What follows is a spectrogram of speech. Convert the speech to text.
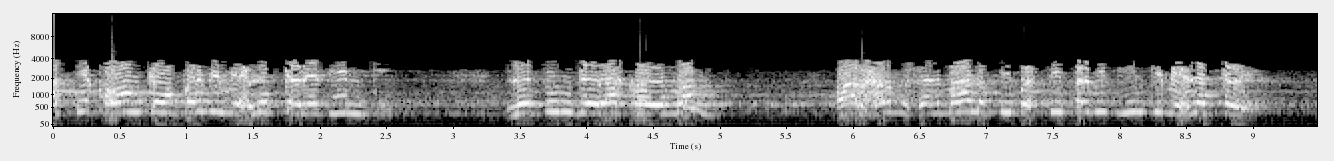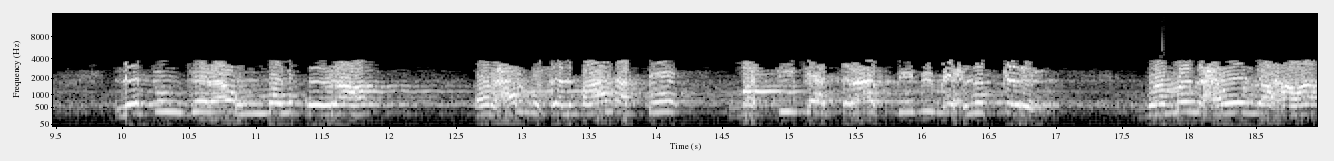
اپنی قوم کے اوپر بھی محنت کرے دین کی۔ لیکن تیرا قومن اور ہر مسلمان اپنی بستی پر بھی دین کی محنت کرے۔ لیکن ذرا امل کوڑا اور ہر مسلمان اپنے بستی کے اطراف میں بھی محنت کرے۔ ومن ہو رہا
